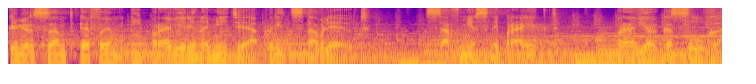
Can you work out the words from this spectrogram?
Коммерсант ФМ и Проверено Медиа представляют совместный проект «Проверка слуха».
